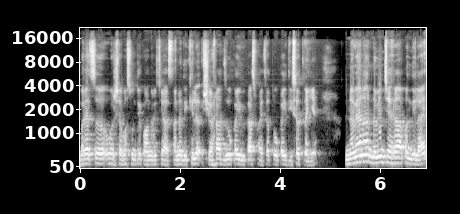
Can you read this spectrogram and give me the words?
बऱ्याच वर्षापासून ते काँग्रेसचे असताना देखील शहरात जो काही विकास व्हायचा तो काही दिसत नाही आहे नव्यानं नवीन चेहरा आपण दिलाय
